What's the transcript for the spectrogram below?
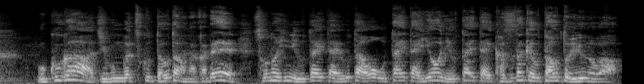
僕が自分が作った歌の中でその日に歌いたい歌を歌いたいように歌いたい数だけ歌うというのがは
